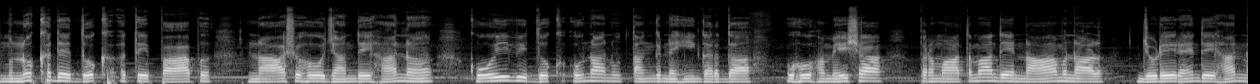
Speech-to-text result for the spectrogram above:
ਮਨੁੱਖ ਦੇ ਦੁੱਖ ਅਤੇ ਪਾਪ ਨਾਸ਼ ਹੋ ਜਾਂਦੇ ਹਨ। ਕੋਈ ਵੀ ਦੁੱਖ ਉਹਨਾਂ ਨੂੰ ਤੰਗ ਨਹੀਂ ਕਰਦਾ। ਉਹ ਹਮੇਸ਼ਾ ਪ੍ਰਮਾਤਮਾ ਦੇ ਨਾਮ ਨਾਲ ਜੁੜੇ ਰਹਿੰਦੇ ਹਨ।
